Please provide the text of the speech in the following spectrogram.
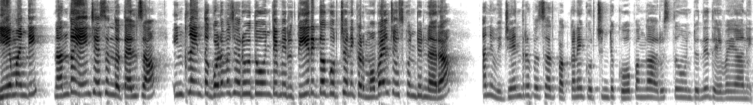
ఏమండి? నందు ఏం చేసిందో తెలుసా? ఇంట్లో ఇంత గొడవ జరుగుతూ ఉంటే మీరు తీరిగ్గా కూర్చొని ఇక్కడ మొబైల్ చూసుకుంటున్నారా? అని విజేంద్ర ప్రసాద్ పక్కనే కూర్చుంటూ కోపంగా అరుస్తూ ఉంటుంది దేవయాని.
